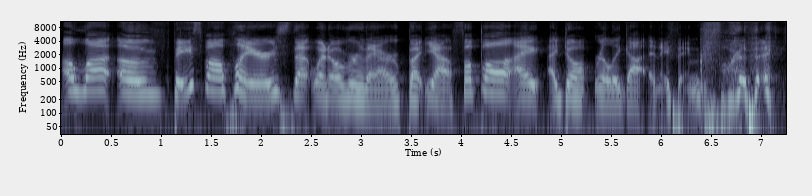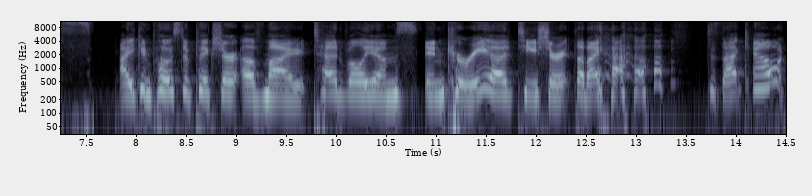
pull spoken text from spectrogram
a lot of baseball players that went over there. But yeah, football, I, I don't really got anything for this. I can post a picture of my Ted Williams in Korea t shirt that I have. Does that count?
